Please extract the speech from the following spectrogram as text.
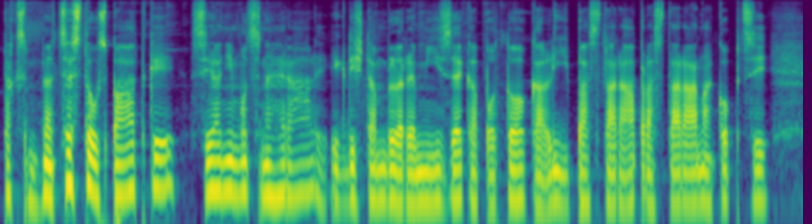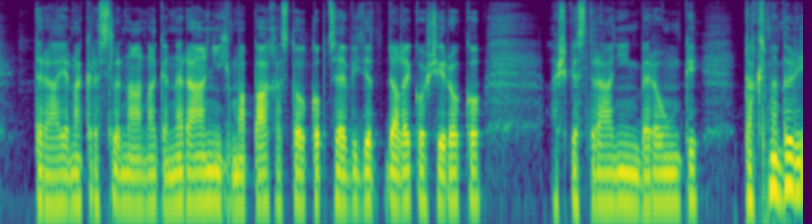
tak jsme cestou zpátky si ani moc nehráli, i když tam byl remízek a potok a lípa stará, prastará na kopci, která je nakreslená na generálních mapách a z toho kopce je vidět daleko široko, až ke stráním Berounky, tak jsme byli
